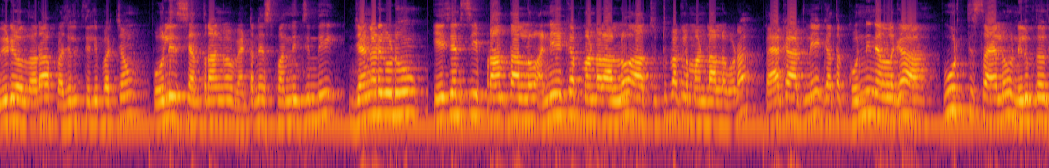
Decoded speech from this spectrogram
వీడియోల ద్వారా ప్రజలకు తెలియపరిచాం. పోలీస్ యంత్రాంగం వెంటనే స్పందించింది. జంగడగూడు ఏజెన్సీ ప్రాంతాల్లో అనేక మండలాల్లో ఆ చుట్టుపక్కల మండలాల్లో కూడా పేకాటని గత కొన్ని నెలలుగా పూర్తి స్థాయిలో నిలుపుదల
